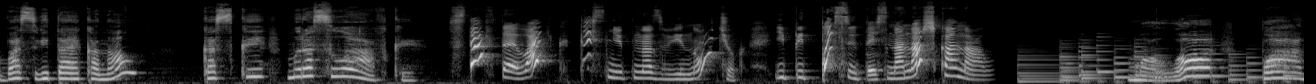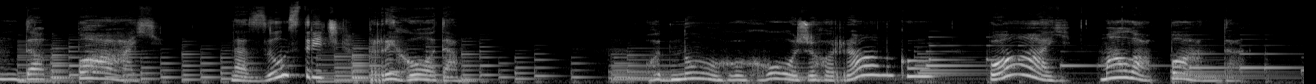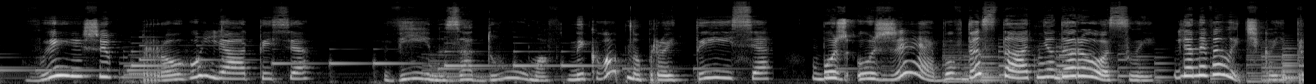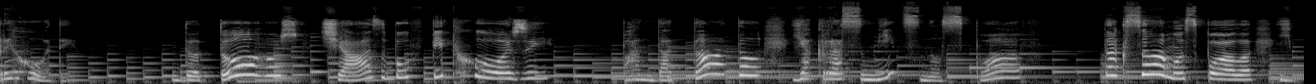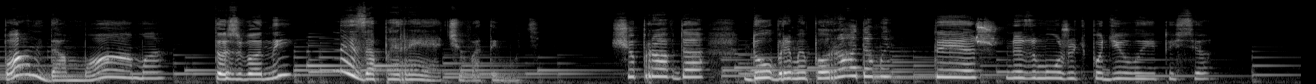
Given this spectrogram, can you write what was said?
Вас вітає канал Казки Мирославки. Ставте лайк, тисніть на дзвіночок і підписуйтесь на наш канал. Мала панда Пай. Назустріч пригодам. Одного гожого ранку Пай, мала панда, вирішив прогулятися. Він задумав неквапно пройтися, бо ж уже був достатньо дорослий для невеличкої пригоди. До того ж, час був підхожий. Панда тато якраз міцно спав. Так само спала й панда мама, тож вони не заперечуватимуть. Щоправда, добрими порадами теж не зможуть поділитися.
